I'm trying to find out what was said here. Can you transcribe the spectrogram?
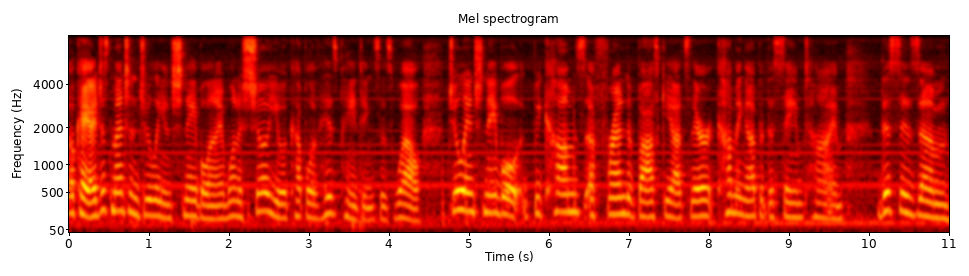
Okay, I just mentioned Julian Schnabel, and I want to show you a couple of his paintings as well. Julian Schnabel becomes a friend of Basquiat's. They're coming up at the same time. This is um,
